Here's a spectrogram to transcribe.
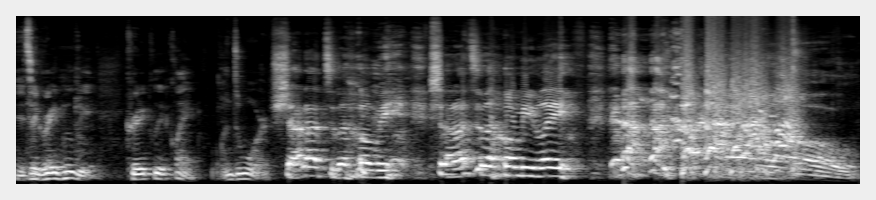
It's a great movie, critically acclaimed, wins awards. Shout out to the homie. shout out to the homie Leif. Oh,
